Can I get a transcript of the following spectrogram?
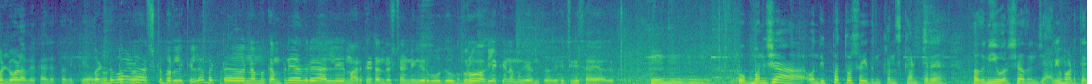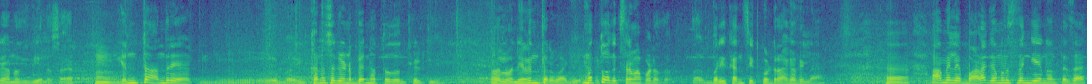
ಬಂಡವಾಳ ಬೇಕಾಗುತ್ತೆ ಅದಕ್ಕೆ. ಬಂಡವಾಳ ಅಷ್ಟು ಬರಲಿಕ್ಕಿಲ್ಲ. ಬಟ್ ನಮ್ಮ ಕಂಪನಿ ಆದರೆ ಅಲ್ಲಿ ಮಾರ್ಕೆಟ್ ಅಂಡರ್ಸ್ಟ್ಯಾಂಡಿಂಗ್ ಇರ್ಬೋದು. ಗ್ರೋ ಆಗಲಿಕ್ಕೆ ನಮಗೆ ಅಂತ ಹೆಚ್ಚಿಗೆ ಸಹಾಯ ಆಗುತ್ತೆ. ಹ್ಞೂ ಹ್ಞೂ ಹ್ಞೂ ಒಬ್ಬ ಮನುಷ್ಯ ಒಂದು ಇಪ್ಪತ್ತು ವರ್ಷ ಇದನ್ನ ಕನಸು ಕಾಣ್ತಾರೆ. ಅದನ್ನ ಈ ವರ್ಷ ಅದನ್ನು ಜಾರಿ ಮಾಡ್ತಾರೆ ಅನ್ನೋದು ಇದೆಯಲ್ಲ ಸರ್? ಎಂತ ಅಂದರೆ ಕನಸುಗಳನ್ನ ಬೆನ್ನು ಹತ್ತೋದು ಅಂತ ಹೇಳ್ತೀವಿ. ಅಲ್ವಾ? ನಿರಂತರವಾಗಿ. ಮತ್ತು ಅದಕ್ಕೆ ಶ್ರಮ ಪಡೋದು. ಬರೀ ಕನಸು ಇಟ್ಕೊಂಡ್ರೆ ಆಗೋದಿಲ್ಲ. ಆಮೇಲೆ ಭಾಳ ಗಮನಿಸ್ದಂಗೆ ಏನು ಅಂತ ಸರ್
